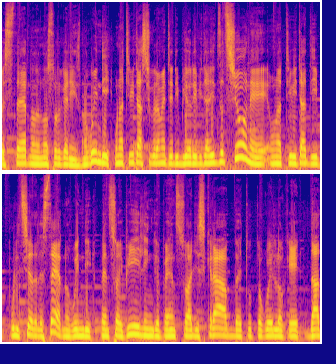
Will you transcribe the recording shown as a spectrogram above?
esterno del nostro organismo. Quindi un'attività sicuramente di biorivitalizzazione, un'attività di pulizia dell'esterno, quindi penso ai peeling, penso agli scrub e tutto quello che dà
